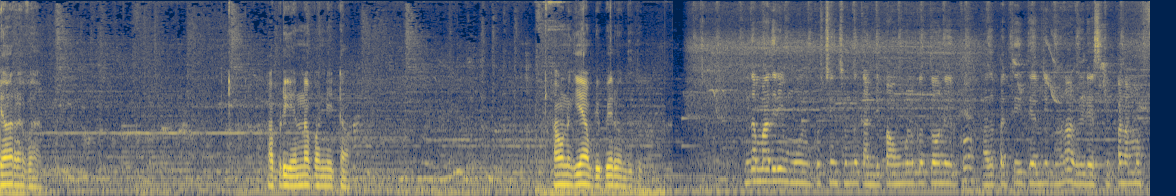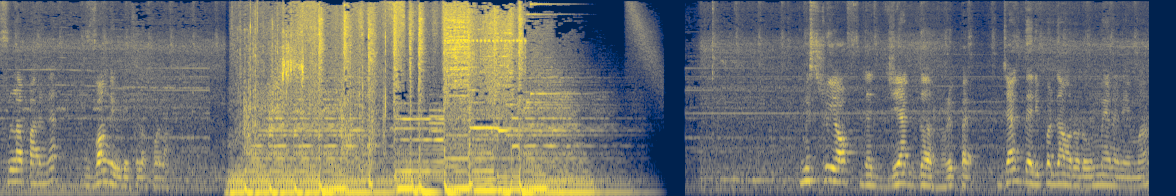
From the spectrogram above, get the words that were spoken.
யார் அவன்? அப்படி என்ன பண்ணிட்டான்? அவனுக்கு ஏன் அப்படி பேர் வந்தது? இந்த மாதிரி மூணு கொஸ்டின்ஸ் வந்து கண்டிப்பாக உங்களுக்கு தோணி இருக்கும் அதை பற்றி தெரிஞ்சுக்கணுன்னா வீடியோ ஸ்கிப் பண்ணாமல் ஃபுல்லாக பாருங்கள் வாங்க வீடியோக்குள்ளே போகலாம் mystery of the Jack the Ripper Jack the Ripper தான் அவரோட உண்மையான நேமாக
